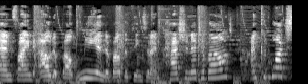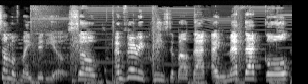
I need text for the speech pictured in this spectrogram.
and find out about me and about the things that I'm passionate about and could watch some of my videos. So I'm very pleased about that. I met that goal,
